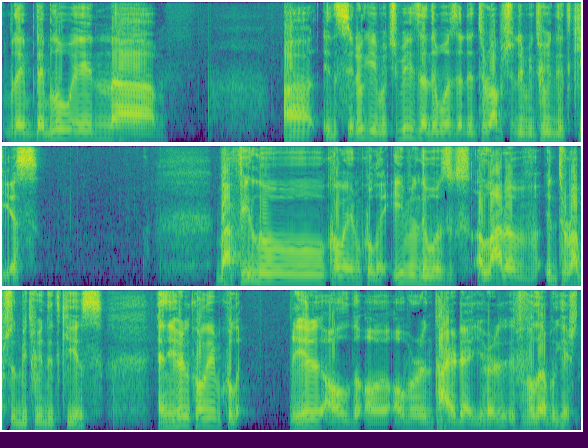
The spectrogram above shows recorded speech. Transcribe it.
they, they blew in um, uh, in sirugi, which means that there was an interruption in between the tkiyas. Kolayim. Even there was a lot of interruption between the tkiyas, and you hear the kolayim kule. It all, the, all over an entire day. You heard it. It's fulfilled the obligation.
